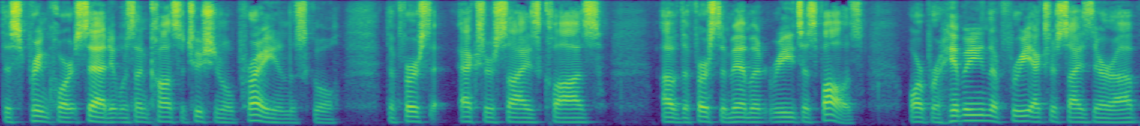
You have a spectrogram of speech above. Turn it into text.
The Supreme Court said it was unconstitutional praying in the school. The first exercise clause of the First Amendment reads as follows or prohibiting the free exercise thereof,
